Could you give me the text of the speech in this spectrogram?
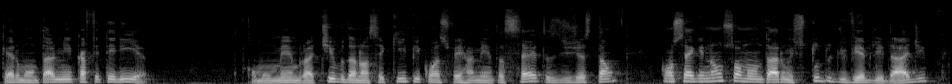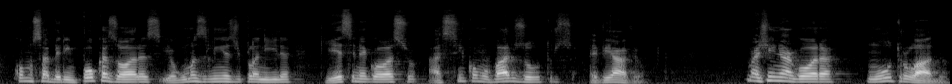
Quero montar minha cafeteria. Como um membro ativo da nossa equipe com as ferramentas certas de gestão, consegue não só montar um estudo de viabilidade, como saber em poucas horas e algumas linhas de planilha que esse negócio, assim como vários outros, é viável. Imagine agora um outro lado.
